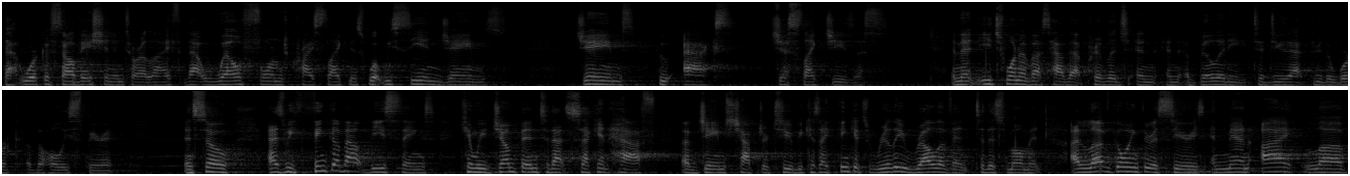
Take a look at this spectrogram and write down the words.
that work of salvation into our life, that well formed Christ likeness, what we see in James. James, who acts just like Jesus. And that each one of us have that privilege and, and ability to do that through the work of the Holy Spirit. And so, as we think about these things, can we jump into that second half of James chapter 2? Because I think it's really relevant to this moment. I love going through a series, and man, I love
